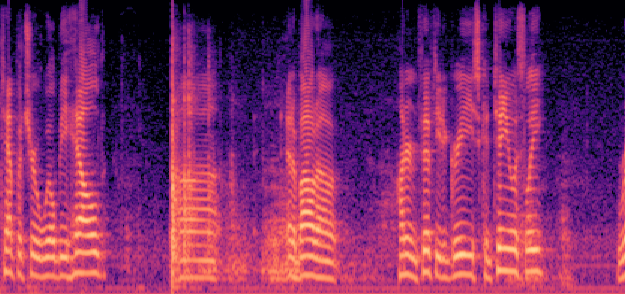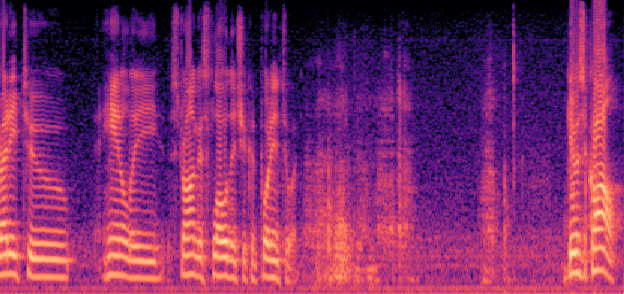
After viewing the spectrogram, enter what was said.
temperature will be held uh, at about a 150 degrees continuously, ready to handle the strongest flow that you could put into it. Give us a call.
